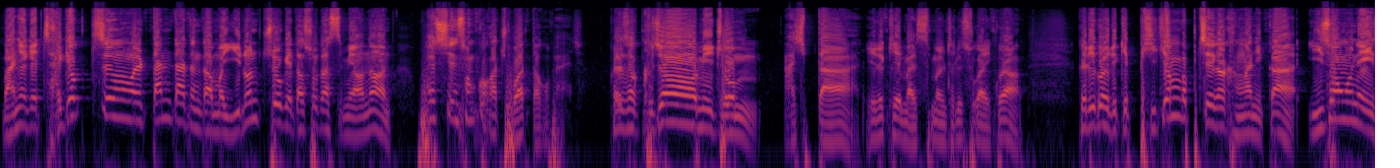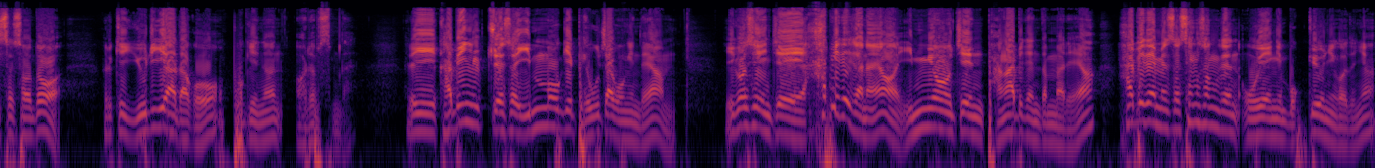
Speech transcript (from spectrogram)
만약에 자격증을 딴다든가 뭐 이런 쪽에다 쏟았으면은 훨씬 성과가 좋았다고 봐야죠. 그래서 그 점이 좀 아쉽다 이렇게 말씀을 드릴 수가 있고요. 그리고 이렇게 비경겁제가 강하니까 이성운에 있어서도 그렇게 유리하다고 보기는 어렵습니다. 이 갑인일주에서 임목이 배우자 공인데요. 이것이 이제 합이 되잖아요. 임묘진 방합이 된단 말이에요. 합이 되면서 생성된 오행이 목기운이거든요.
